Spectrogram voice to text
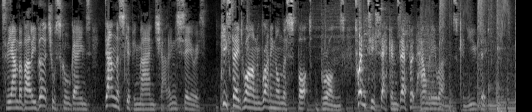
to the Amber Valley Virtual School Games Dan the Skipping Man Challenge Series. Key Stage 1, running on the spot, bronze. 20 seconds effort, how many runs can you do?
